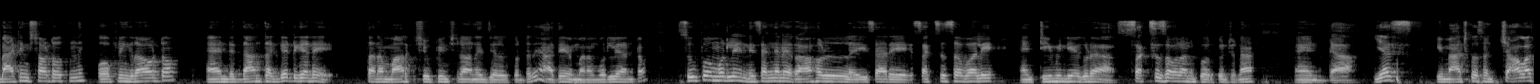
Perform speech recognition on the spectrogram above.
బ్యాటింగ్ స్టార్ట్ అవుతుంది ఓపెనింగ్ రావటం అండ్ దాని తగ్గట్టుగానే తన మార్క్ చూపించడం అనేది జరుగుతుంటది. అదే మన మురళి అంటాం. సూపర్ మురళి నిజంగానే రాహుల్ ఈసారి సక్సెస్ అవ్వాలి అండ్ టీమిండియా కూడా సక్సెస్ అవ్వాలని కోరుకుంటున్నా. అండ్ ఎస్ ఈ మ్యాచ్ కోసం చాలా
